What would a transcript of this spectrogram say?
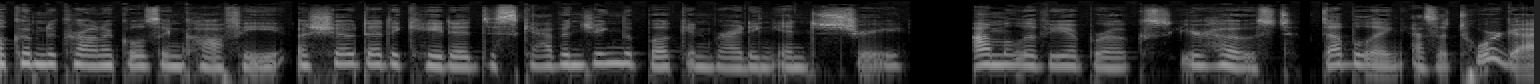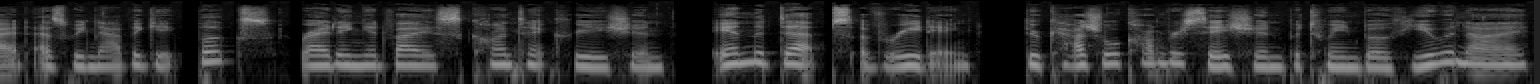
Welcome to Chronicles and Coffee, a show dedicated to scavenging the book and writing industry. I'm Olivia Brooks, your host, doubling as a tour guide as we navigate books, writing advice, content creation, and the depths of reading through casual conversation between both you and I,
